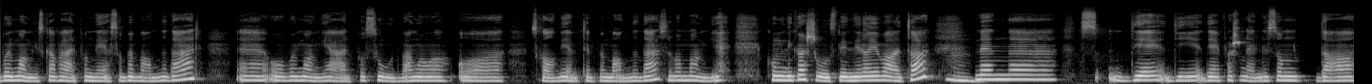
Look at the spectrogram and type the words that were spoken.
hvor mange skal være på Nes og bemanne der, eh, og hvor mange er på Solvang, og, og skal vi eventuelt bemanne der. Så det var mange kommunikasjonslinjer å ivareta. Men eh, det, de, det personellet som da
